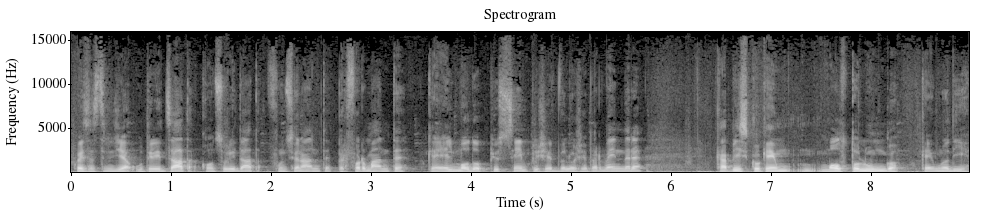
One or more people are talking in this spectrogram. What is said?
Questa strategia utilizzata, consolidata, funzionante, performante, che è il modo più semplice e veloce per vendere. Capisco che è molto lungo, che è uno di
